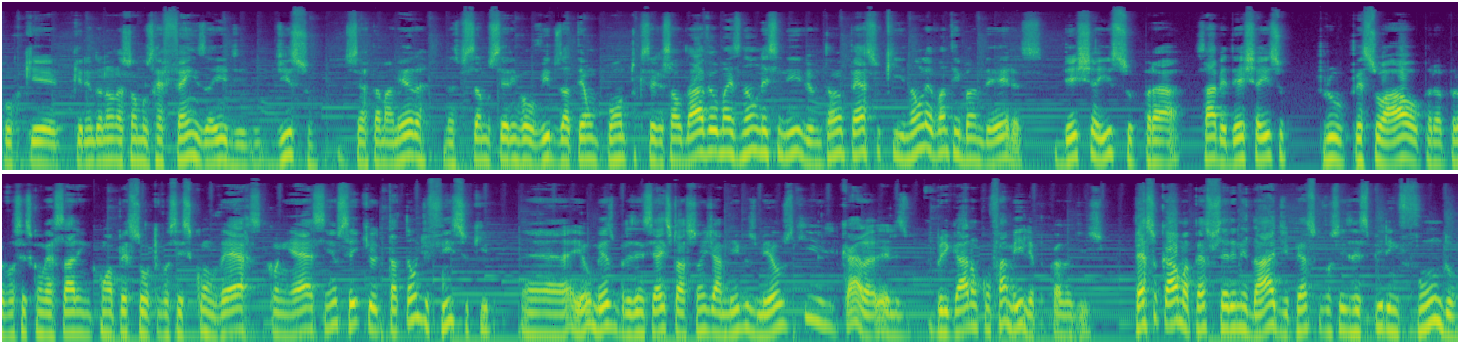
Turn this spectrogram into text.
porque, querendo ou não, nós somos reféns aí de, disso de certa maneira. Nós precisamos ser envolvidos até um ponto que seja saudável, mas não nesse nível. Então eu peço que não levantem bandeiras, deixa isso para, sabe, deixa isso pro pessoal, para vocês conversarem com a pessoa que vocês conversam, conhecem. Eu sei que tá tão difícil que é, eu mesmo presenciei situações de amigos meus que, cara, eles brigaram com família por causa disso. Peço calma, peço serenidade, peço que vocês respirem fundo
